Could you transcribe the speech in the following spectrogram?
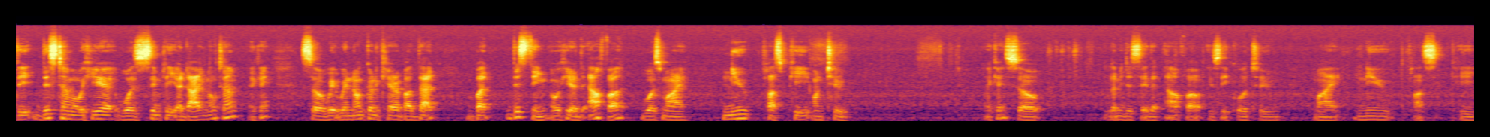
the this term over here was simply a diagonal term okay? So we, we're not going to care about that but this thing over here the alpha was my nu plus p on 2 okay so let me just say that alpha is equal to my nu plus p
